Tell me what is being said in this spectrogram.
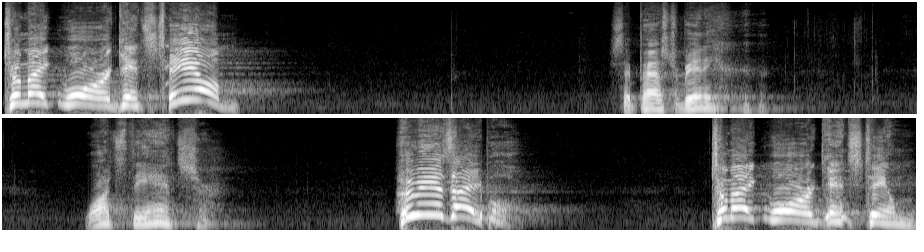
to make war against him? Say, Pastor Benny, what's the answer? Who is able? To make war against him.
